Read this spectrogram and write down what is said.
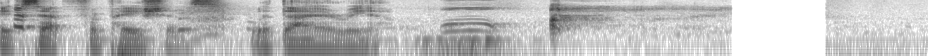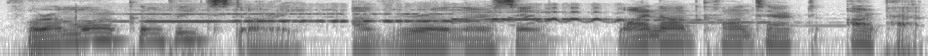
Except for patients with diarrhea. For a more complete story of rural nursing, why not contact RPAP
